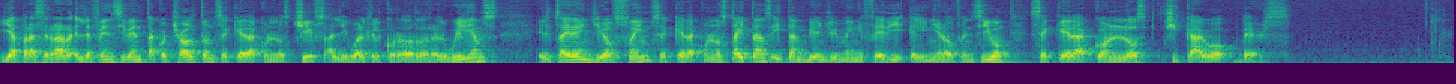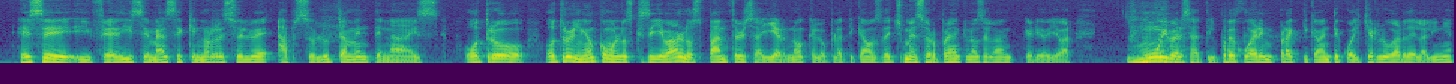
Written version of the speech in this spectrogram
Y ya para cerrar, el defensive end Taco Charlton se queda con los Chiefs, al igual que el corredor de Rel Williams. El tight end Geoff Swain se queda con los Titans y también Jermaine Fedi, el liniero ofensivo, se queda con los Chicago Bears. Ese Freddy se me hace que no resuelve absolutamente nada. Es otro, otro línea como los que se llevaron los Panthers ayer, ¿no? Que lo platicamos. De hecho, me sorprende que no se lo han querido llevar. Muy versátil, puede jugar en prácticamente cualquier lugar de la línea,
